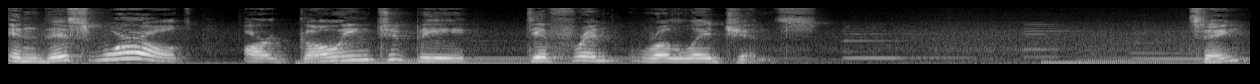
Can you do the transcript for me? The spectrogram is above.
in this world are going to be different religions. See?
